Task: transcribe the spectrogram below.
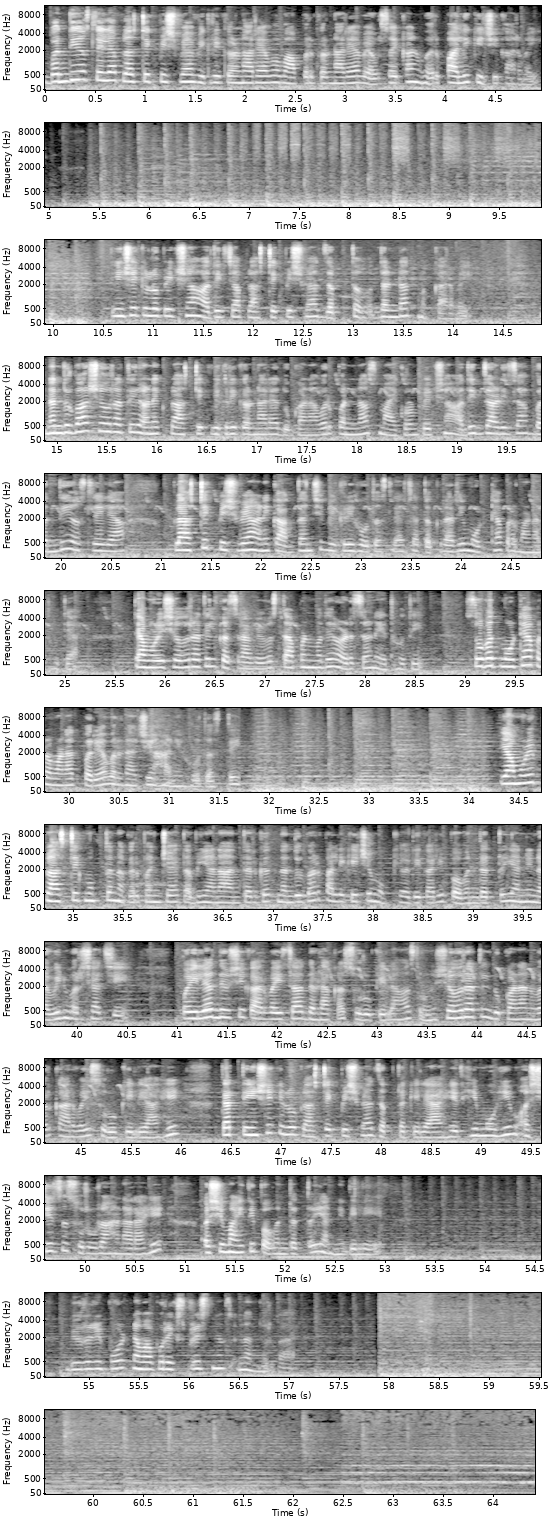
बंदी असलेल्या प्लास्टिक पिशव्या विक्री करणाऱ्या व वापर करणाऱ्या व्यावसायिकांवर पालिकेची कारवाई. तीनशे किलोपेक्षा अधिकच्या प्लास्टिक पिशव्या जप्त दंडात्मक कारवाई. नंदुरबार शहरातील अनेक प्लास्टिक विक्री करणाऱ्या दुकानावर पन्नास मायक्रोनपेक्षा अधिक जाडीचा बंदी असलेल्या प्लास्टिक पिशव्या आणि कागदांची विक्री होत असल्याच्या तक्रारी मोठ्या प्रमाणात होत्या. त्यामुळे शहरातील कचरा व्यवस्थापनमध्ये अडचण येत होती. सोबत मोठ्या प्रमाणात पर्यावरणाची हानी होत असते. यामुळे प्लास्टिक मुक्त नगरपंचायत अभियानाअंतर्गत नंदुरबार पालिकेचे मुख्य अधिकारी पवन दत्त यांनी नवीन वर्षाचे पहिल्याच दिवशी कारवाईचा धडाका सुरू केला असून शहरातील दुकानांवर कारवाई सुरू केली आहे. त्यात तीनशे किलो प्लास्टिक पिशव्या जप्त केल्या आहेत. ही मोहीम अशीच सुरू राहणार आहे अशी माहिती पवन दत्त यांनी दिली आहे. Bureau report Navapur express news Nandurbar.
